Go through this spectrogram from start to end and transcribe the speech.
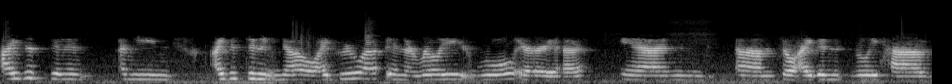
I just didn't. I mean, I just didn't know. I grew up in a really rural area, and um, so I didn't really have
